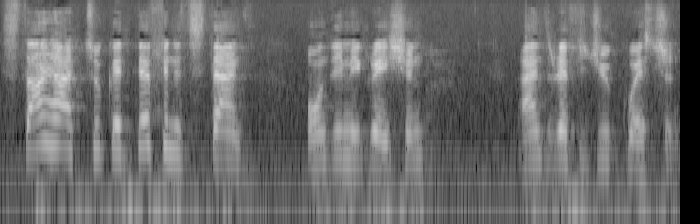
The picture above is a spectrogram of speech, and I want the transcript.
Steinhardt took a definite stand on the immigration and refugee question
